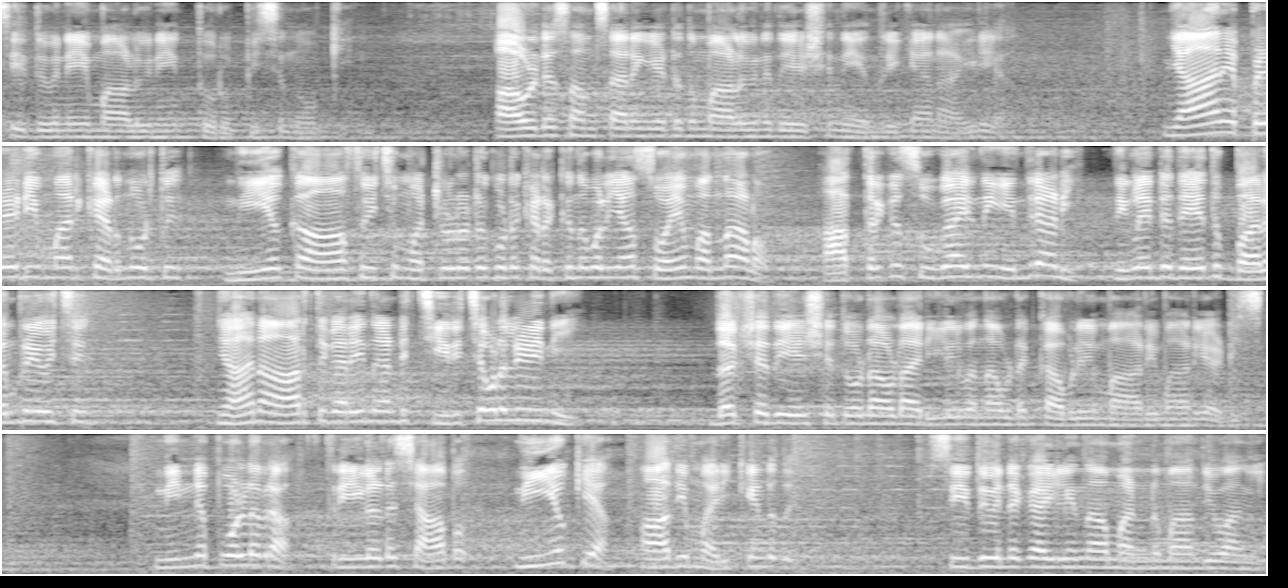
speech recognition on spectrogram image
സിധുവിനെയും മാളുവിനെയും തുറപ്പിച്ച് നോക്കി. അവളുടെ സംസാരം കേട്ടതും മാളുവിന് ദേഷ്യം നിയന്ത്രിക്കാനായില്ല. ഞാൻ എപ്പോഴേ ഇവന്മാർ കിടന്നു കൊടുത്ത് നീയൊക്കെ ആസ്വദിച്ച് മറ്റുള്ളവരുടെ കൂടെ കിടക്കുന്ന പോലെ ഞാൻ സ്വയം വന്നാണോ? അത്രയ്ക്ക് സുഖമായിരുന്നു എന്തിനാണി നിങ്ങൾ എന്റെ ദേഹത്ത് ബലം പ്രയോഗിച്ച്? ഞാൻ ആർത്ത് കരയുന്ന കണ്ട് ചിരിച്ചവളിൽ നീ ദക്ഷ ദേഷ്യത്തോടെ അവിടെ അരികിൽ വന്ന് അവിടെ കവളിൽ മാറി മാറി അടിച്ചു. നിന്നെപ്പോലുള്ളവരാ സ്ത്രീകളുടെ ശാപം. നീയൊക്കെയാ ആദ്യം മരിക്കേണ്ടത്. സിധുവിന്റെ കയ്യിൽ നിന്ന് ആ മണ്ണ് മാന്തി വാങ്ങി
